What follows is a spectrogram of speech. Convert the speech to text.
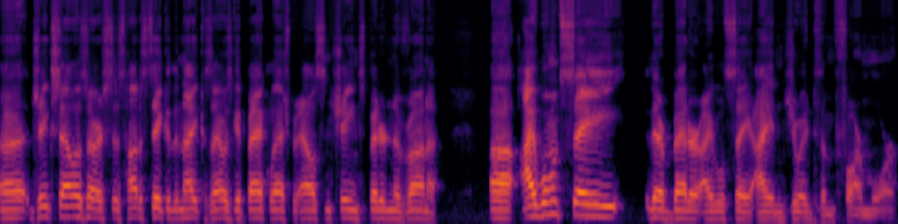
Uh, Jake Salazar says hottest take of the night because I always get backlash, but Alice in Chains better than Nirvana. Uh, I won't say they're better. I will say I enjoyed them far more.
